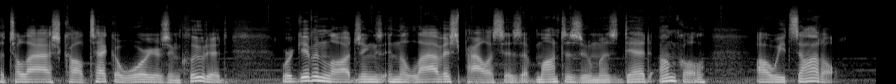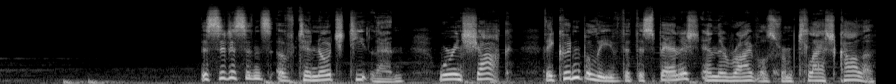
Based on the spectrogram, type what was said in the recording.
the Talash Tlaxcalteca warriors included, were given lodgings in the lavish palaces of Montezuma's dead uncle, Ahuitzotl. The citizens of Tenochtitlan were in shock. They couldn't believe that the Spanish and their rivals from Tlaxcala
